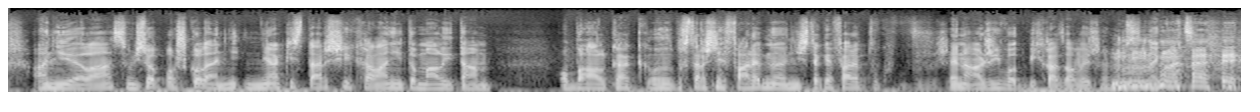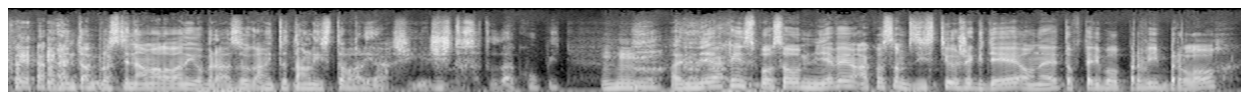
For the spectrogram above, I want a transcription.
aniela. Som išiel po škole a ne- nejakí starší chalani to mali tam obálka, strašne farebné, nič také fareb, tu žena a život vychádzal, vieš, kec. A len tam proste namalovaný obrázok a oni to tam listovali a ježiš, to sa tu dá kúpiť. A nejakým spôsobom, neviem, ako som zistil, že kde je oné, to vtedy bol prvý brloch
